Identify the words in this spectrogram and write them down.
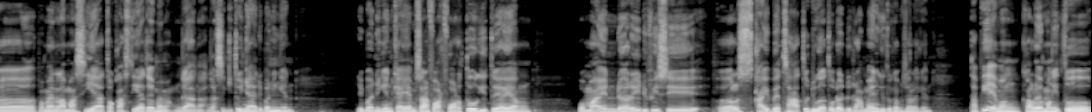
eh, pemain La Masia atau Castilla tuh memang enggak enggak enggak segitunya dibandingin dibandingin kayak misalnya 442 gitu ya yang pemain dari divisi eh, Skybet 1 juga tuh udah diramein gitu kan misalnya kan. Tapi emang kalau emang itu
